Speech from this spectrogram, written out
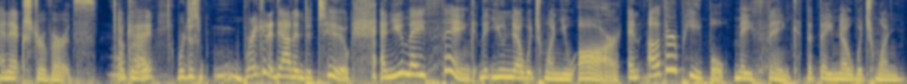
and extroverts. Okay? We're just breaking it down into two. And you may think that you know which one you are, and other people may think that they know which one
